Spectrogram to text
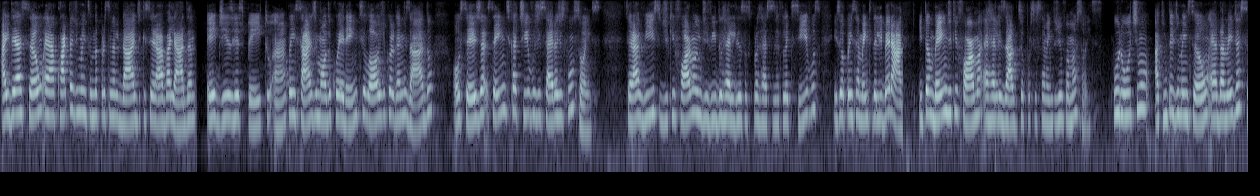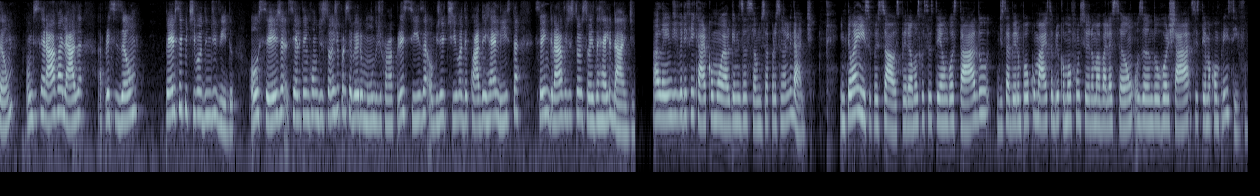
A ideação é a quarta dimensão da personalidade que será avaliada e diz respeito a pensar de modo coerente, lógico e organizado, ou seja, sem indicativos de sérias disfunções será visto de que forma o indivíduo realiza seus processos reflexivos e seu pensamento deliberado, e também de que forma é realizado seu processamento de informações. Por último, a quinta dimensão é a da mediação, onde será avaliada a precisão perceptível do indivíduo, ou seja, se ele tem condições de perceber o mundo de forma precisa, objetiva, adequada e realista, sem graves distorções da realidade. Além de verificar como é a organização de sua personalidade. Então é isso, pessoal. Esperamos que vocês tenham gostado de saber um pouco mais sobre como funciona uma avaliação usando o Rorschach Sistema Compreensivo.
